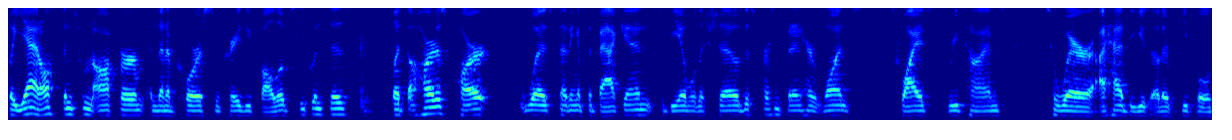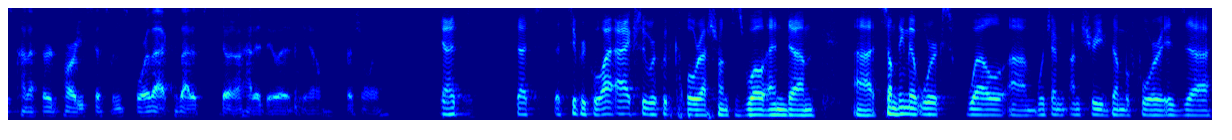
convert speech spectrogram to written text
But yeah, it all stems from an offer. And then, of course, some crazy follow up sequences. But the hardest part was setting up the back end to be able to show this person's been in here once, twice, three times to where I had to use other people's kind of third party systems for that because I just don't know how to do it, you know, personally. Yeah, it's that's that's super cool. I, actually work with a couple of restaurants as well, and um, uh, something that works well, um, which I'm, I'm sure you've done before, is uh,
